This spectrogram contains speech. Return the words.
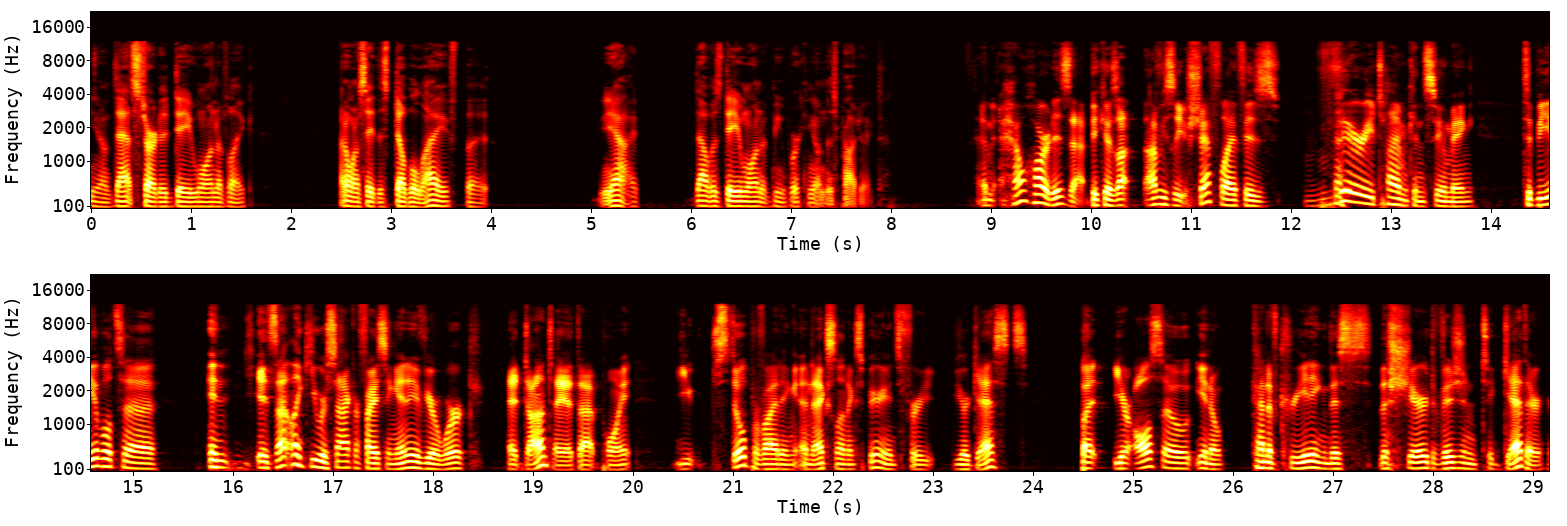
you know that started day one of like I don't want to say this double life, but yeah, I, that was day one of me working on this project. And how hard is that? Because obviously, chef life is very time consuming to be able to. And it's not like you were sacrificing any of your work at Dante at that point. You still providing an excellent experience for your guests, but you're also, you know, kind of creating this this shared vision together.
